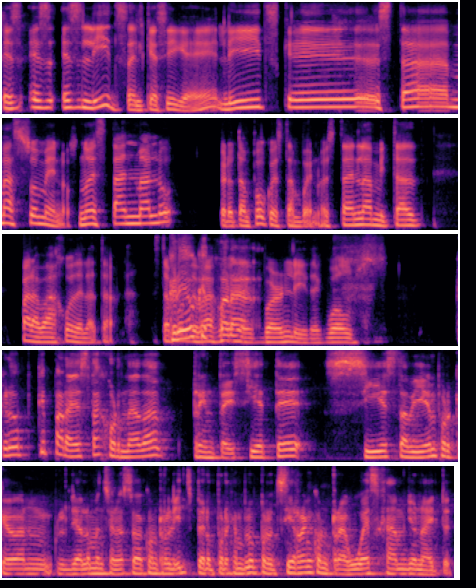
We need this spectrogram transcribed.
Es, es, es, Leeds el que sigue, ¿eh? Leeds que está más o menos, no es tan malo, pero tampoco es tan bueno. Está en la mitad para abajo de la tabla. Está por debajo de Burnley, de Wolves. Creo que para esta jornada 37 sí está bien porque ya lo mencionaste, va contra Leeds, pero por ejemplo, pero cierran contra West Ham United.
